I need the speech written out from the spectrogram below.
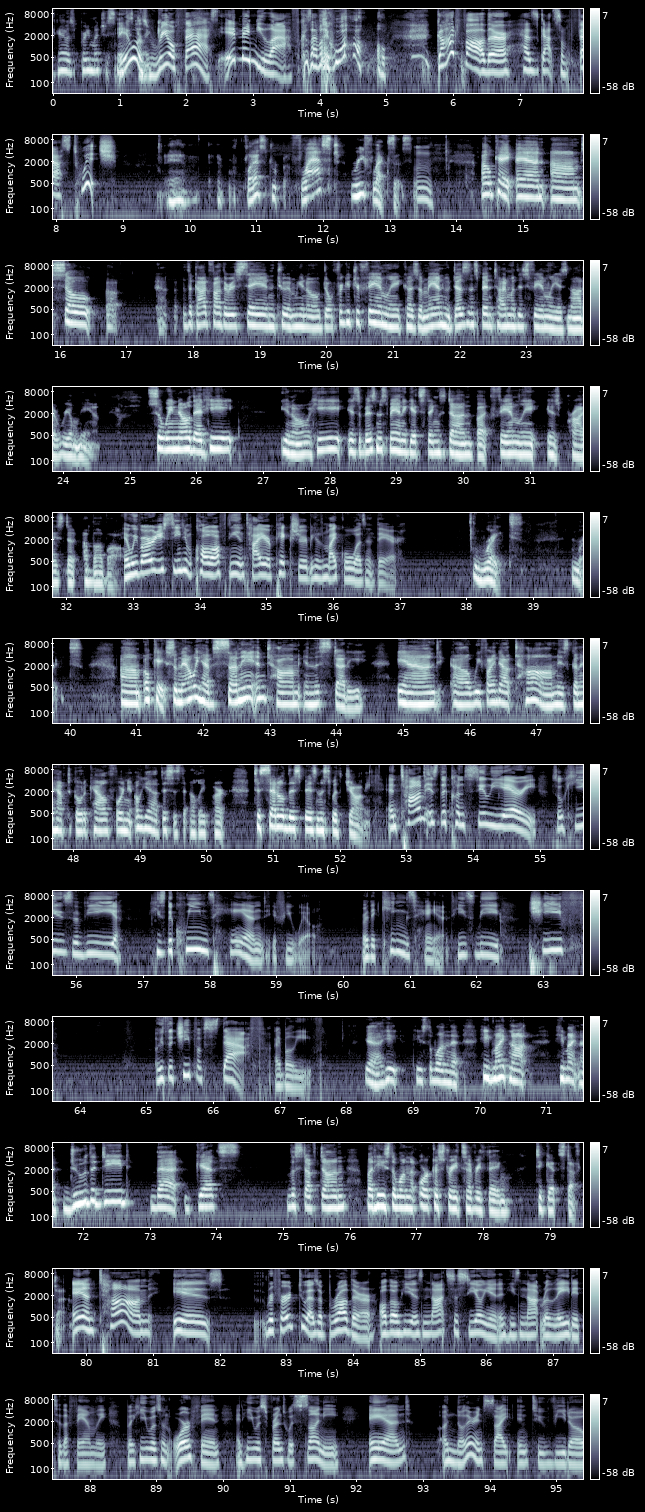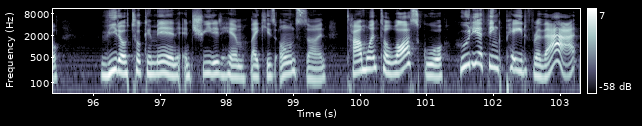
Yeah, it was pretty much a snake. it was real fast. It made me laugh because I'm like, whoa, Godfather has got some fast twitch. And fast, fast reflexes. Mm. Okay, and um, so uh, the Godfather is saying to him, you know, don't forget your family because a man who doesn't spend time with his family is not a real man. So we know that he, you know, he is a businessman. He gets things done, but family is prized above all. And we've already seen him call off the entire picture because Michael wasn't there. Right. Right. Um, okay, so now we have Sonny and Tom in the study, and uh, we find out Tom is going to have to go to California. Oh, yeah, this is the LA part to settle this business with Johnny. And Tom is the consigliere, so he's the he's the queen's hand, if you will, or the king's hand. He's the chief. He's the chief of staff, I believe. Yeah, he he's the one that he might not he might not do the deed that gets the stuff done, but he's the one that orchestrates everything to get stuff done. And Tom is referred to as a brother, although he is not Sicilian and he's not related to the family, but he was an orphan and he was friends with Sonny. And another insight into Vito Vito took him in and treated him like his own son. Tom went to law school. Who do you think paid for that?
